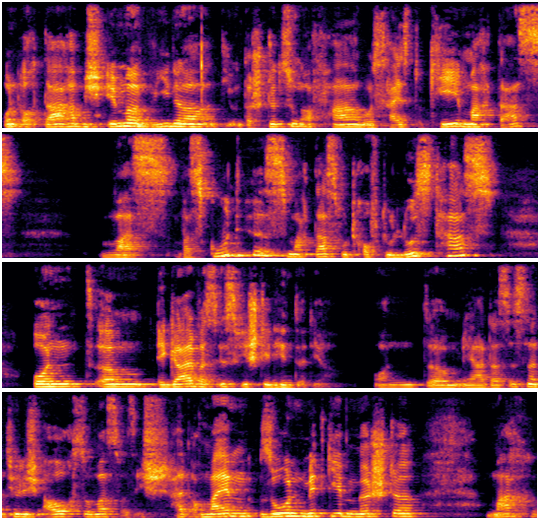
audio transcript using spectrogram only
Und auch da habe ich immer wieder die Unterstützung erfahren, wo es heißt, okay, mach das, was, was gut ist, mach das, worauf du Lust hast. Und ähm, egal was ist, wir stehen hinter dir. Und ähm, ja, das ist natürlich auch sowas, was ich halt auch meinem Sohn mitgeben möchte. Mach,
